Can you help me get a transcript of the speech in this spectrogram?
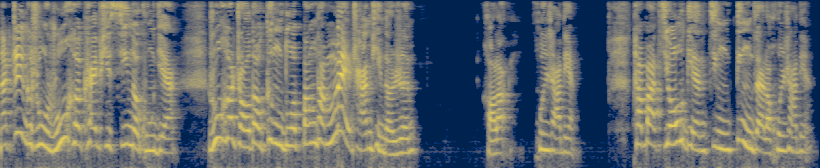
那这个时候如何开辟新的空间？如何找到更多帮他卖产品的人？好了，婚纱店，他把焦点竟定在了婚纱店，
